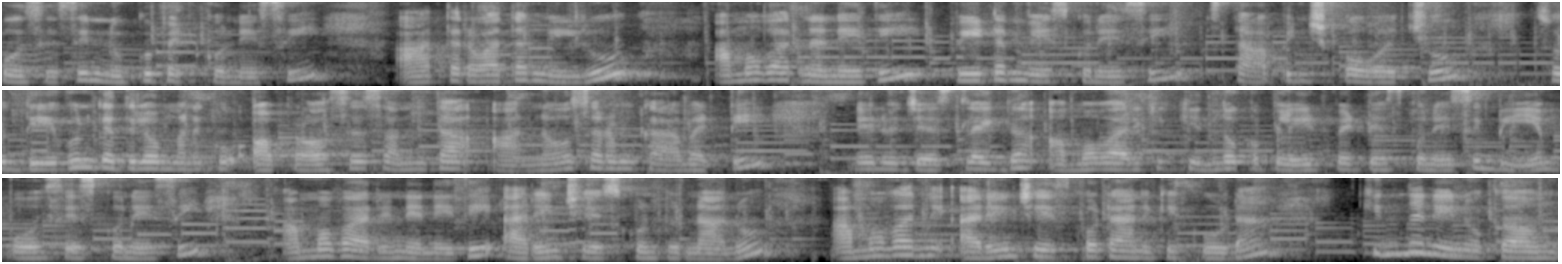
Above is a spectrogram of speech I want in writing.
పోసేసి నుగ్గు పెట్టుకునేసి ఆ తర్వాత మీరు అమ్మవారిని అనేది పీఠం వేసుకునేసి స్థాపించుకోవచ్చు. సో దేవుని గదిలో మనకు ఆ ప్రాసెస్ అంతా అనవసరం కాబట్టి నేను జస్ట్ లైక్గా అమ్మవారికి కింద ఒక ప్లేట్ పెట్టేసుకునేసి బియ్యం పోసేసుకునేసి అమ్మవారిని అనేది అరేంజ్ చేసుకుంటున్నాను. అమ్మవారిని అరేంజ్ చేసుకోవటానికి కూడా కింద నేను ఒక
